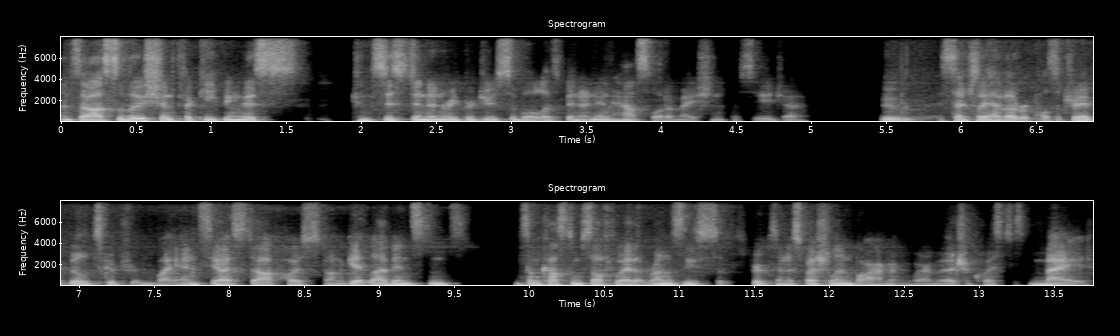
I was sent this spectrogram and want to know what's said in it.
And so our solution for keeping this consistent and reproducible has been an in-house automation procedure. We essentially have a repository of build scripts written by NCI staff hosted on a GitLab instance and some custom software that runs these scripts in a special environment where a merge request is made.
